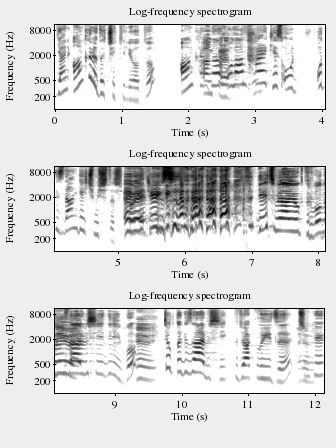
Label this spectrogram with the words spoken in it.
Yani Ankara'da çekiliyordu. Ankara'da Ankara'dasın. olan herkes o, o diziden geçmiştir. Evet, Öyle çünkü-. Geçmeyen yoktur. Bana Değil mi? özel bir şey değil bu. Evet. Çok da güzel bir şey, kucaklayıcı. Çünkü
